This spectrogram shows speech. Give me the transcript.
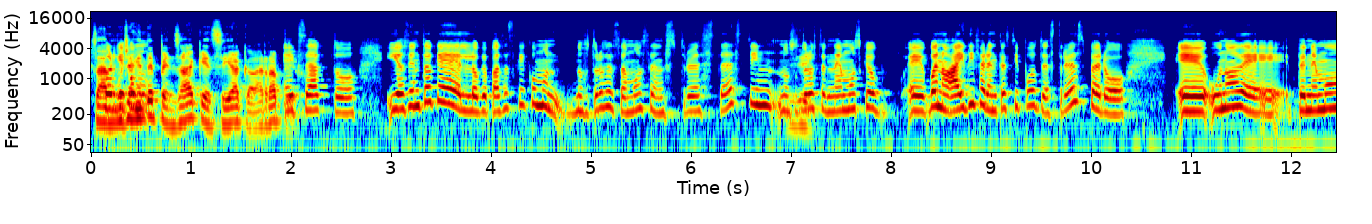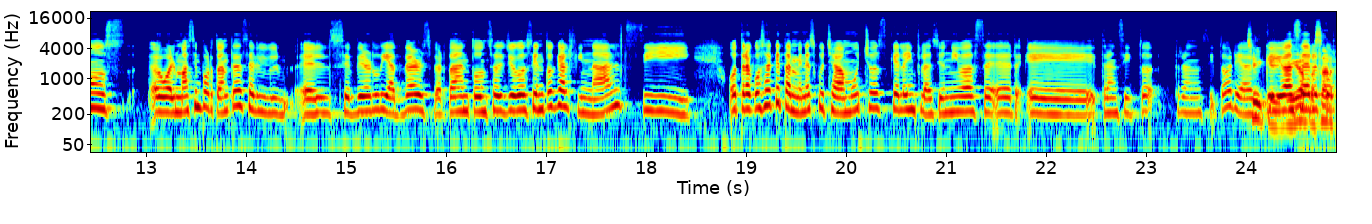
O sea, porque mucha como- gente pensaba que se iba a acabar rápido. Exacto. Y yo siento que lo que pasa es que como nosotros estamos en stress testing, nosotros tenemos que, eh, bueno, hay diferentes tipos de estrés, pero eh, uno de, tenemos, eh, o el más importante es el, el severely adverse, ¿verdad? Entonces yo siento que al final sí, otra cosa que también escuchaba mucho es que la inflación iba a ser eh, transito, transitoria, Sí, que iba a iba a ser, pasar.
